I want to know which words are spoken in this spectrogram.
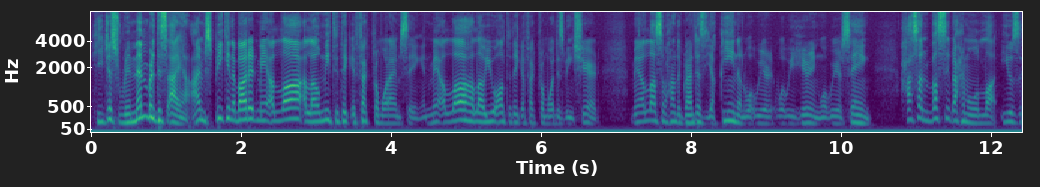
he just remembered this ayah. I'm speaking about it. May Allah allow me to take effect from what I'm saying, and may Allah allow you all to take effect from what is being shared. May Allah subhanahu wa ta'ala grant us yaqeen on what we're what we're hearing, what we are saying. Hassan Basri rahimahullah, he was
